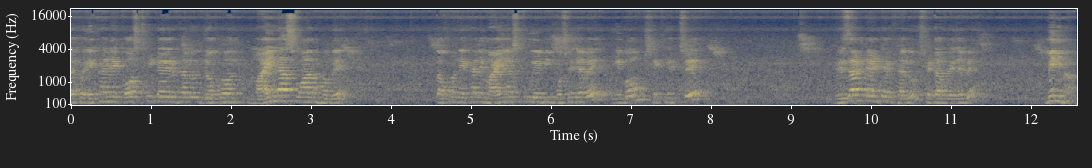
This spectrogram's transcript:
দেখো, এখানে cos থিটা এর ভ্যালু যখন মাইনাস ওয়ান হবে, তখন এখানে মাইনাস টু এ বি বসে যাবে এবং সেক্ষেত্রে রেজাল্ট্যান্টের ভ্যালু সেটা হয়ে যাবে মিনিমাম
